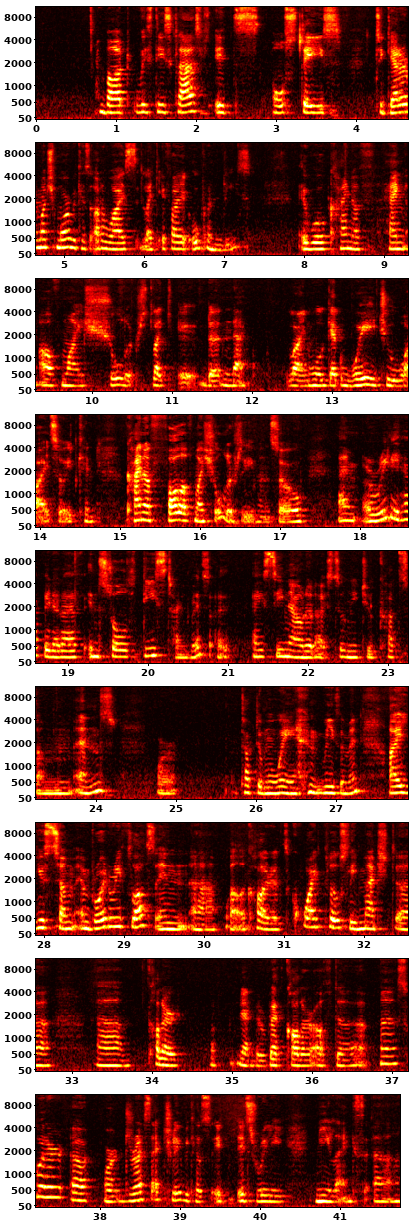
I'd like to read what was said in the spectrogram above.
but with these clasps it's all stays together much more because otherwise like if I open these it will kind of hang off my shoulders. Like uh, the neck line will get way too wide so it can kind of fall off my shoulders even. So I'm really happy that I've installed these tiny bits. I, I see now that I still need to cut some ends or tuck them away and weave them in. I used some embroidery floss in, uh, well, a color that's quite closely matched uh, um, color, of, yeah, the red color of the uh, sweater, uh, or dress actually, because it, it's really knee length uh,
